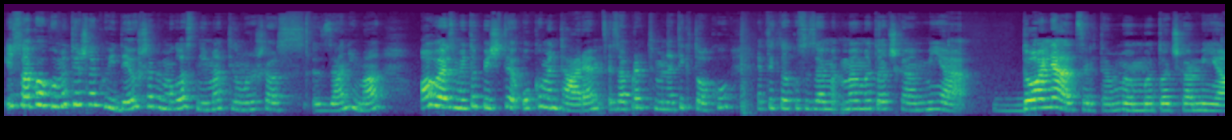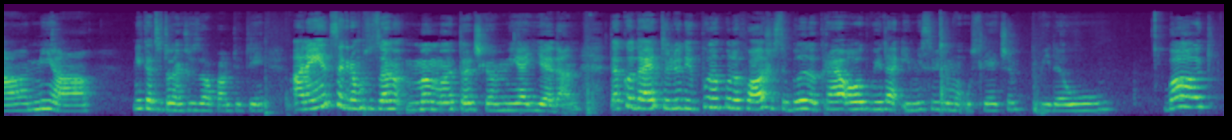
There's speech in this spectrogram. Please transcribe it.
I svako ako imate još neku ideju što bi mogla snimati ili možda što vas zanima, Obavezno mi to pišite u komentare. Zapratite me na TikToku. Na TikToku se zove mm.mija donja crta. Nikad se to neću zapamtiti. A na Instagramu se zove mm.mija1. Tako da eto ljudi, puno puno hvala što ste bili do kraja ovog videa i mi se vidimo u sljedećem videu. Bog!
